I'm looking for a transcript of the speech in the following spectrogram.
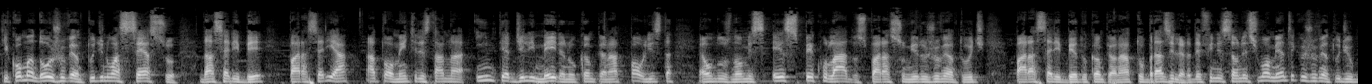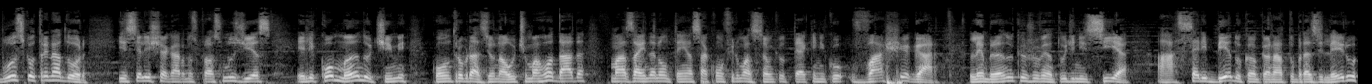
que comandou o Juventude no acesso da Série B para a Série A. Atualmente ele está na Inter de Limeira, no Campeonato Paulista. É um dos nomes especulados para assumir o Juventude para a Série B do Campeonato Brasileiro. A definição neste momento é que o Juventude busca o treinador e, se ele chegar nos próximos dias, ele comanda o time contra o Brasil na última rodada, mas ainda não tem essa confirmação que o técnico vai chegar. Lembrando que o Juventude inicia a Série B do Campeonato Brasileiro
